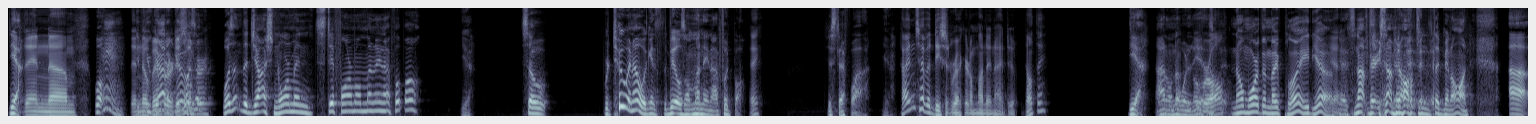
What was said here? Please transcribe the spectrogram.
Yeah. than um, Well, than If you November gotta or go. December. wasn't the Josh Norman stiff arm on Monday Night Football? Yeah. So we're two and zero against the Bills on Monday Night Football. Hey. just FYI. Yeah. Titans have a decent record on Monday night, do- don't they? Yeah, I don't know what it is. Overall? No more than they've played. Yeah. Yeah. Yeah, it's not very. It's not been often that they've been on, uh,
